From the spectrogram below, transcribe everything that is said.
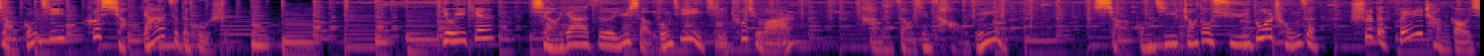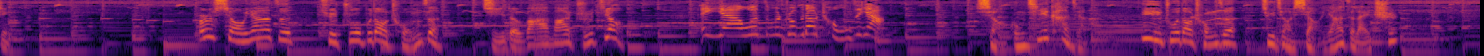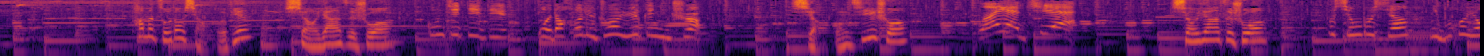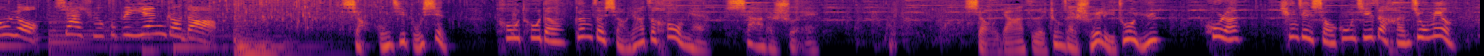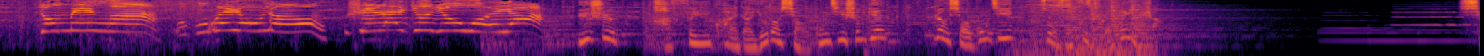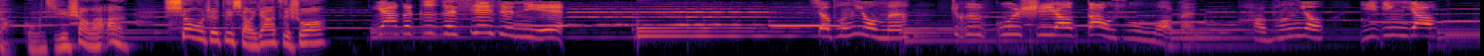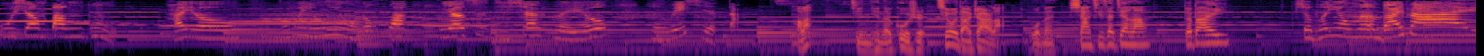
小公鸡和小鸭子的故事。有一天，小鸭子与小公鸡一起出去玩，他们走进草堆里，小公鸡找到许多虫子，吃的非常高兴，而小鸭子却捉不到虫子，急得哇哇直叫。哎呀，我怎么捉不到虫子呀？小公鸡看见了。一捉到虫子，就叫小鸭子来吃。他们走到小河边，小鸭子说：“公鸡弟弟，我到河里捉鱼给你吃。”小公鸡说：“我也去。”小鸭子说：“不行不行，你不会游泳，下去会被淹着的。”小公鸡不信，偷偷的跟在小鸭子后面下了水。小鸭子正在水里捉鱼。忽然，听见小公鸡在喊救命！救命啊！我不会游泳，谁来救救我呀？于是，他飞快地游到小公鸡身边，让小公鸡坐在自己的背上。小公鸡上了岸，笑着对小鸭子说：“鸭子哥哥，谢谢你。”小朋友们，这个故事要告诉我们。好朋友一定要互相帮助，还有不会游泳的话，不要自己下水哟，很危险的。好了，今天的故事就到这儿了，我们下期再见啦，拜拜。小朋友们，拜拜。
